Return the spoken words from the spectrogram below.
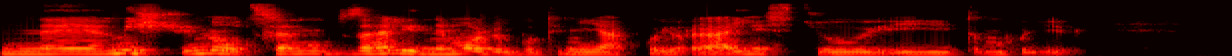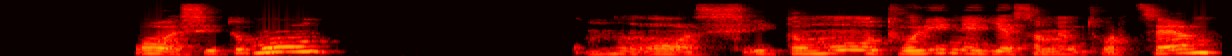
не вміщує. Ну, це взагалі не може бути ніякою реальністю і тому подібне. Ось, і тому, ось, і тому творіння є самим творцем,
